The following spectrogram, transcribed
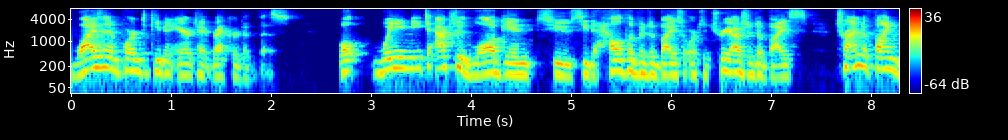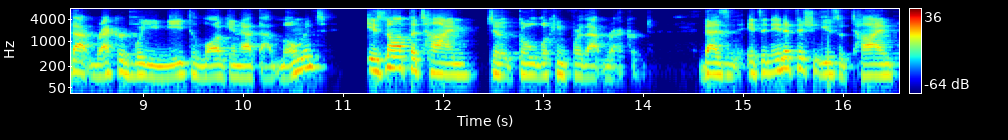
why is it important to keep an airtight record of this? Well, when you need to actually log in to see the health of a device or to triage a device, trying to find that record when you need to log in at that moment is not the time to go looking for that record that is an, it's an inefficient use of time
